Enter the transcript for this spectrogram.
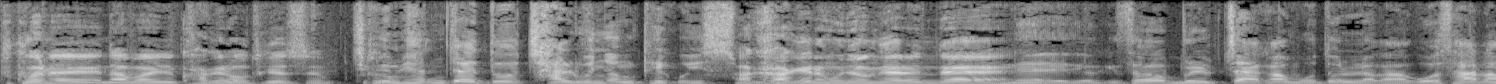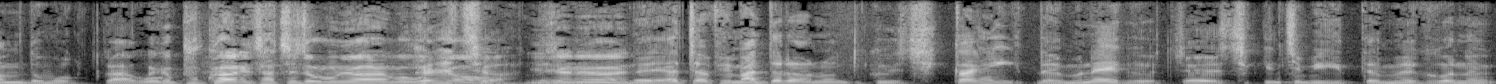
북한에 남아있는 가게는 어떻게 됐어요? 지금 현재도 잘 운영되고 있습니다. 아, 가게는 운영되는데 네, 여기서 물자가 못 올라가고 사람도 못 가고. 그러니까 북한이 자체적으로 운영하는 거군요. 그렇죠. 네. 이제는 네, 어차피 만들어 놓은 그 식당이기 때문에 그저 치킨집이기 때문에 그거는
